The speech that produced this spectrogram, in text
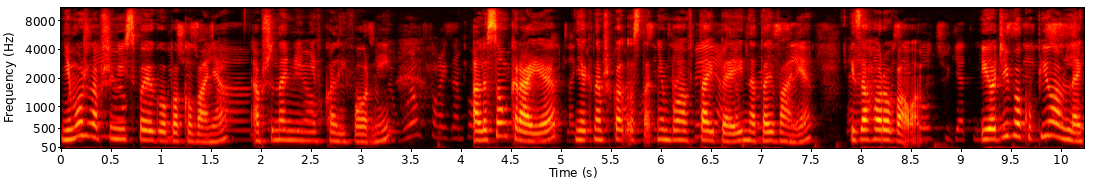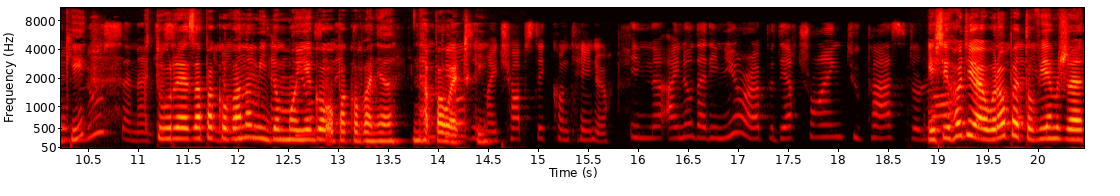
Nie można przynieść swojego opakowania, a przynajmniej nie w Kalifornii, ale są kraje, jak na przykład ostatnio byłam w Taipei na Tajwanie i zachorowałam. I o dziwo kupiłam leki, które zapakowano mi do mojego opakowania na pałeczki. Jeśli chodzi o Europę, to wiem, że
